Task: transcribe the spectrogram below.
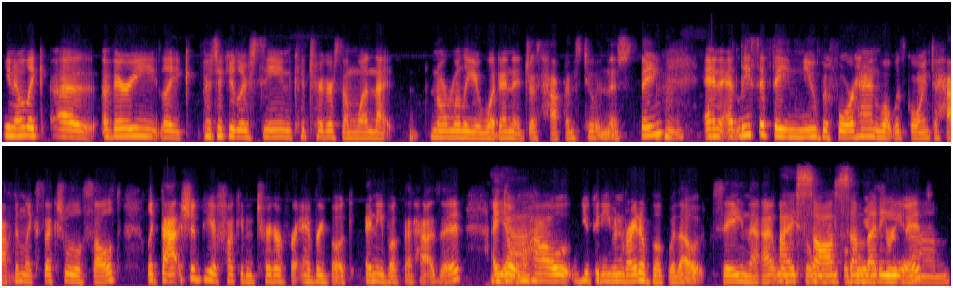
You know, like a, a very like particular scene could trigger someone that normally it wouldn't. It just happens to in this thing. Mhm. And at least if they knew beforehand what was going to happen, like sexual assault, like that should be a fucking trigger for every book, any book that has it. I don't know how you could even write a book without saying that. I so saw people going through somebody it.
